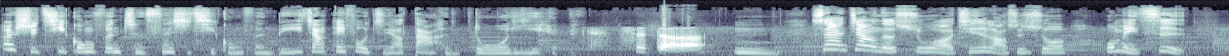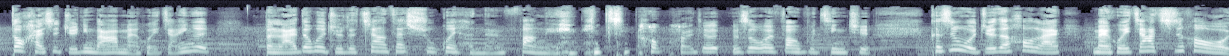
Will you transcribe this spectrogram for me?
二十七公分乘三十七公分，比一张 A4 纸要大很多耶。是的，嗯，虽然这样的书哦，其实老实说，我每次都还是决定把它买回家，因为本来都会觉得这样在书柜很难放哎，你知道吗？就有时候会放不进去。可是我觉得后来买回家之后，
